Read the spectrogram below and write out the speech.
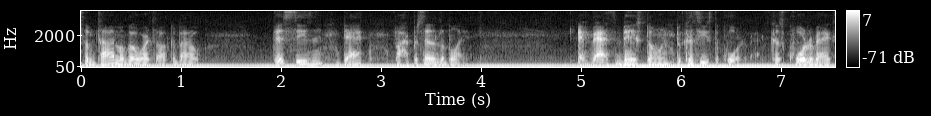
some time ago where I talked about this season, Dak, 5% of the blame. And that's based on because he's the quarterback. Because quarterbacks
